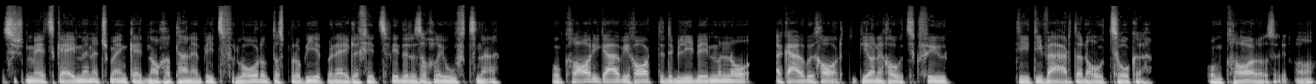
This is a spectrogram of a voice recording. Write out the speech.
es ist mehr das Game Management, geht nachher dann ein bisschen verloren und das probiert man eigentlich jetzt wieder so ein bisschen aufzunehmen. Und klare gelbe Karten, die bleiben immer noch eine gelbe Karte. Die habe ich auch das Gefühl, die, die werden auch gezogen. Und klar, also, ja,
